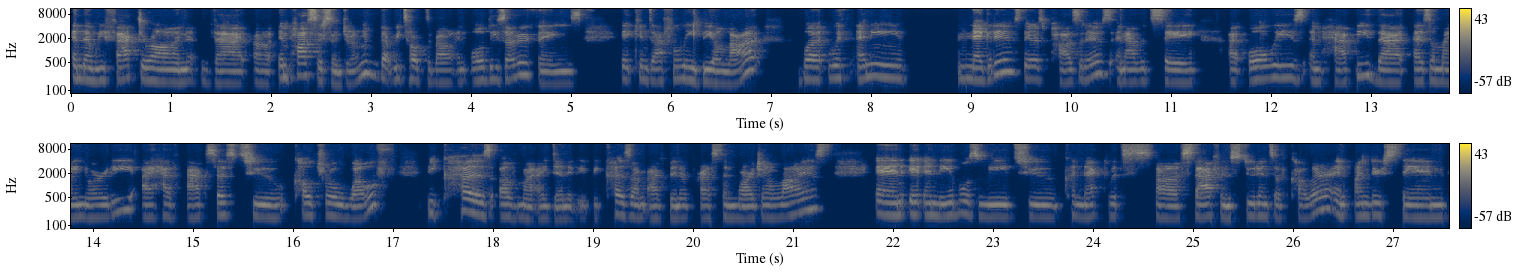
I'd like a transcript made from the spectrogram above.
And then we factor on that uh, imposter syndrome that we talked about and all these other things. It can definitely be a lot. But with any negatives, there's positives. And I would say I always am happy that as a minority, I have access to cultural wealth because of my identity, because I'm, I've been oppressed and marginalized. And it enables me to connect with uh, staff and students of color and understand,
